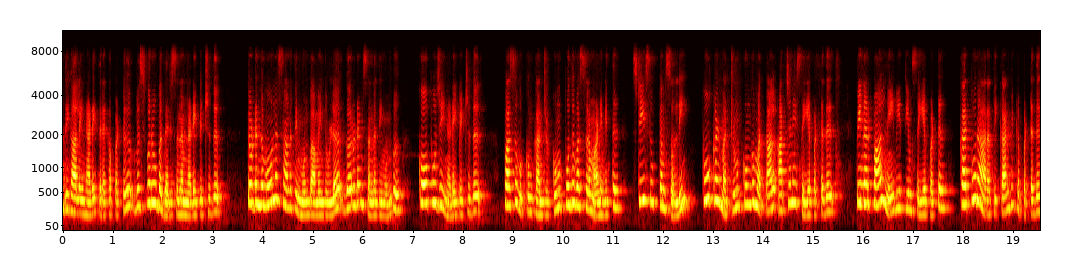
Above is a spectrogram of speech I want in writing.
அதிகாலை நடை திறக்கப்பட்டு விஸ்வரூப தரிசனம் நடைபெற்றது. தொடர்ந்து மூலஸ்தானத்தின் முன்பு அமைந்துள்ள கருடன் சன்னதி முன்பு கோபூஜை நடைபெற்றது. பசுவுக்கும் கன்றுக்கும் புது வஸ்திரம் அணிவித்து ஸ்ரீசூக்தம் சொல்லி பூக்கள் மற்றும் குங்குமத்தால் அர்ச்சனை செய்யப்பட்டது. பின்னர் பால் நெய்வேத்தியம் செய்யப்பட்டு கற்பூர ஆரத்தி காண்பிக்கப்பட்டது.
